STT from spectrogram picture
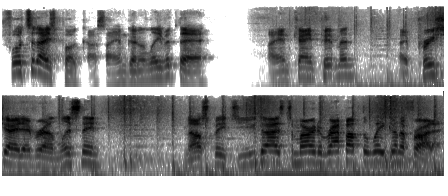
for today's podcast, I am going to leave it there. I am Kane Pittman. I appreciate everyone listening. And I'll speak to you guys tomorrow to wrap up the week on a Friday.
